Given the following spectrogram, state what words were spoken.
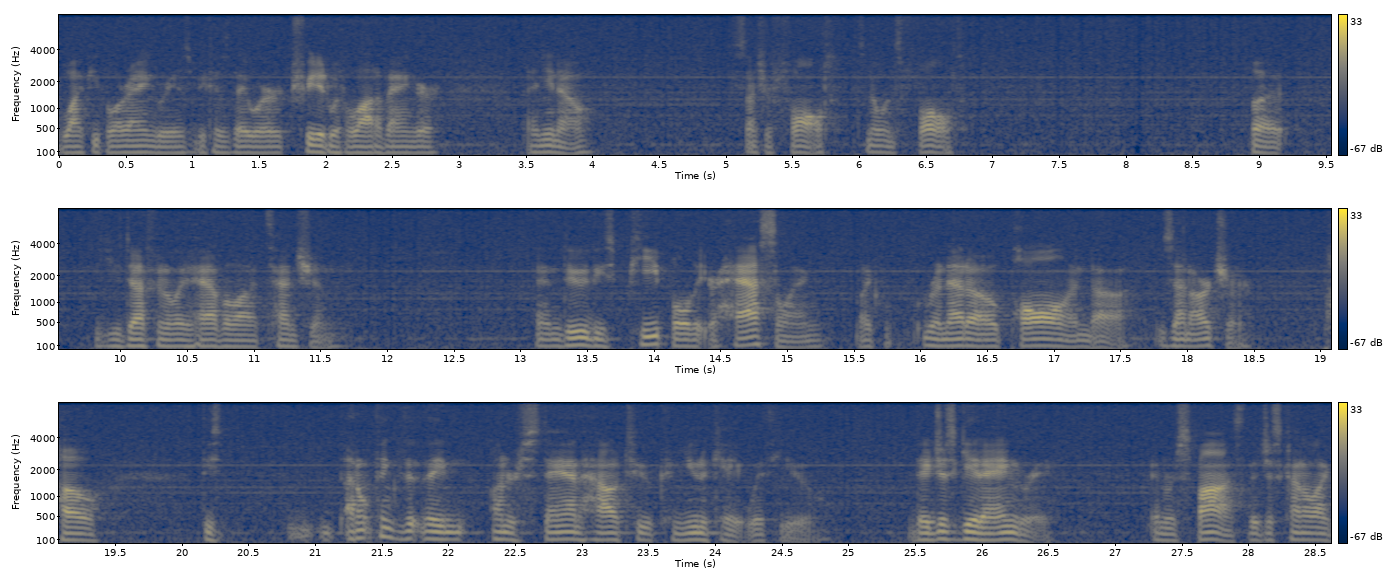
Why people are angry is because they were treated with a lot of anger. And you know, it's not your fault. It's no one's fault. But you definitely have a lot of tension. And dude, these people that you're hassling, like Renetto, Paul, and uh, Zen Archer, Poe, these, I don't think that they understand how to communicate with you. They just get angry in response. They just kind of like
